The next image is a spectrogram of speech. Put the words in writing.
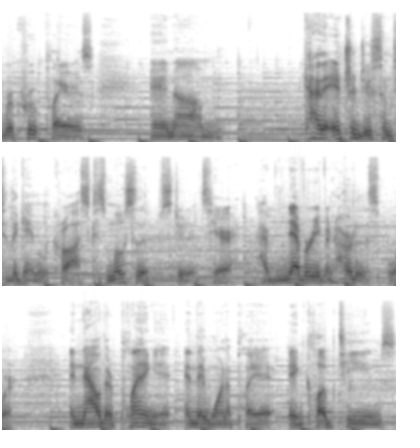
recruit players and um, kind of introduce them to the game of lacrosse because most of the students here have never even heard of the sport. And now they're playing it and they want to play it in club teams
